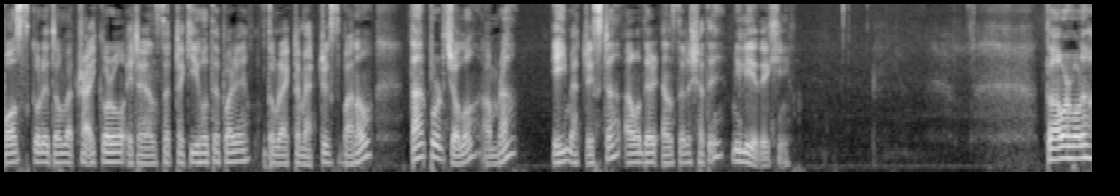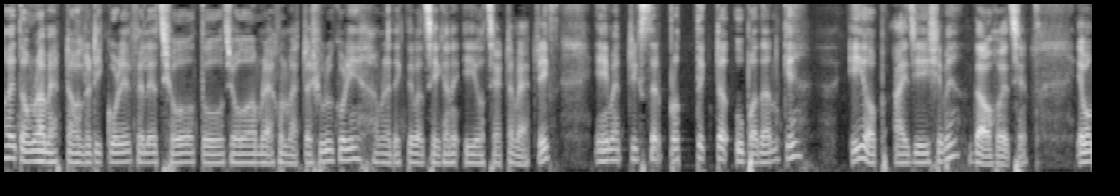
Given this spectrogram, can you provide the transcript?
পজ করে তোমরা ট্রাই করো, এটার অ্যান্সারটা কী হতে পারে, তোমরা একটা ম্যাট্রিক্স বানাও। তারপর চলো আমরা এই ম্যাট্রিক্সটা আমাদের অ্যান্সারের সাথে মিলিয়ে দেখি। তো আমার মনে হয় তোমরা ম্যাটটা অলরেডি করে ফেলেছো, তো চলো আমরা এখন ম্যাথটা শুরু করি। আমরা দেখতে পাচ্ছি এখানে এই হচ্ছে একটা ম্যাট্রিক্স এই ম্যাট্রিক্সের প্রত্যেকটা উপাদানকে এই অফ আইজি হিসেবে দেওয়া হয়েছে এবং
